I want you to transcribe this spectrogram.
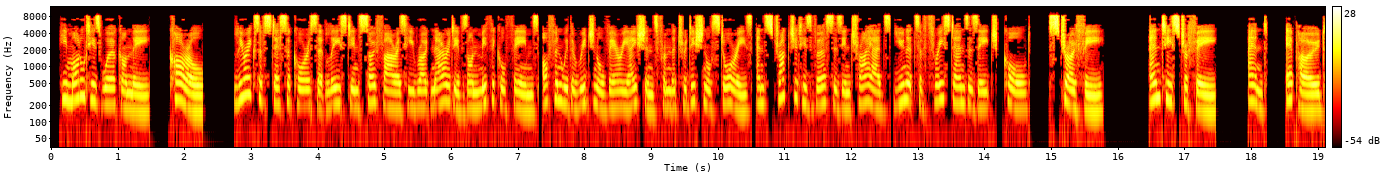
He modeled his work on the choral Lyrics of Stesichorus at least in so far as he wrote narratives on mythical themes often with original variations from the traditional stories and structured his verses in triads units of three stanzas each, called strophe, antistrophe, and epode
